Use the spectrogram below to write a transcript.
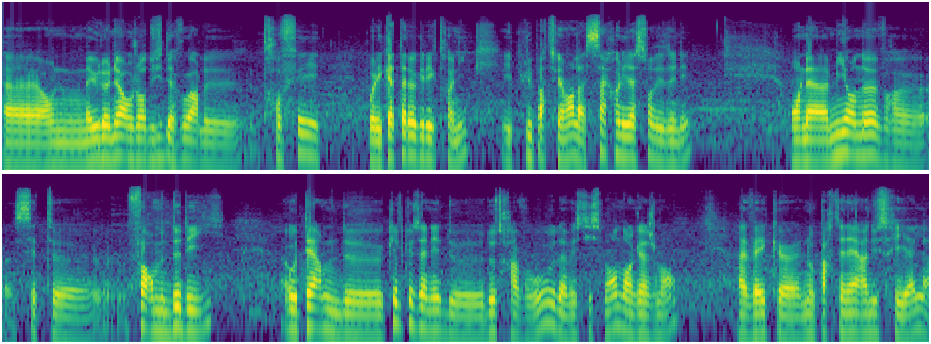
Euh, on a eu l'honneur aujourd'hui d'avoir le trophée pour les catalogues électroniques et plus particulièrement la synchronisation des données. On a mis en œuvre euh, cette euh, forme d'EDI au terme de quelques années de, travaux, d'investissement, d'engagement avec nos partenaires industriels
